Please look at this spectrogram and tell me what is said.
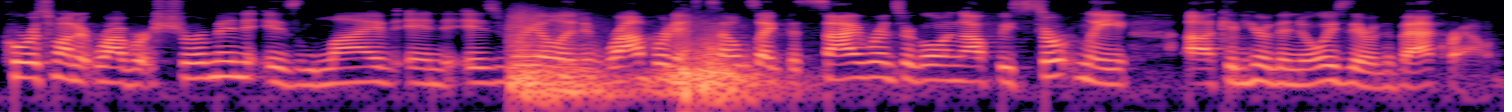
Correspondent Robert Sherman is live in Israel. And Robert, it sounds like the sirens are going off. We certainly uh, can hear the noise there in the background.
